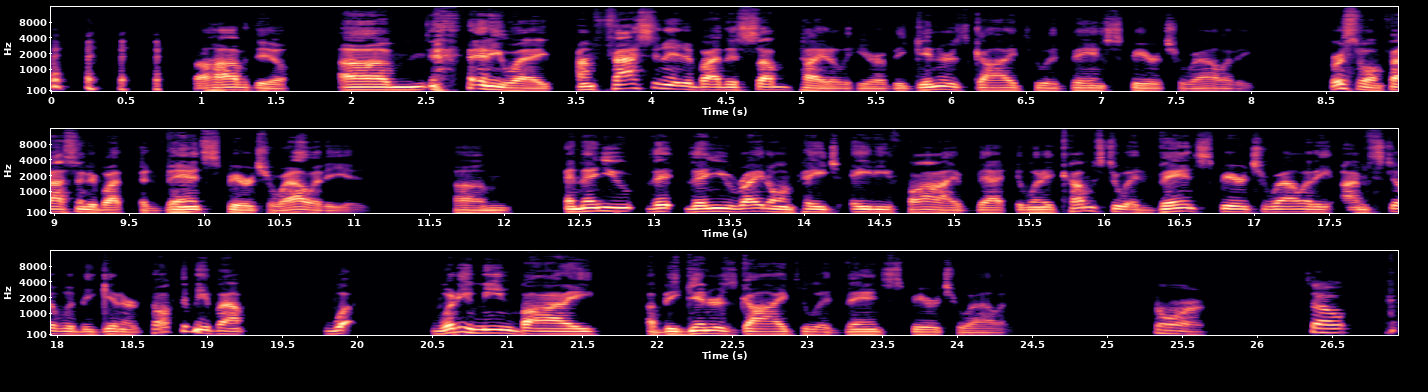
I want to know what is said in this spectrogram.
A deal. Um, anyway, I'm fascinated by this subtitle here, A Beginner's Guide to Advanced Spirituality. First of all, I'm fascinated by what advanced spirituality is. Um, and then you, th- then you write on page 85 that when it comes to advanced spirituality, I'm still a beginner. Talk to me about what, what do you mean by a beginner's guide to advanced spirituality? Sure. So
